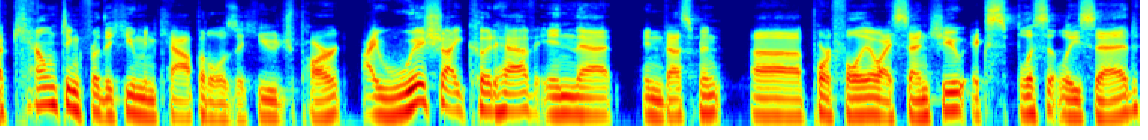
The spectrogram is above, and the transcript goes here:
accounting for the human capital is a huge part. I wish I could have in that investment uh, portfolio I sent you explicitly said,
